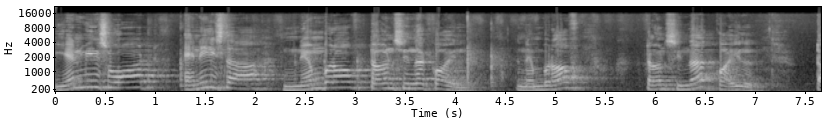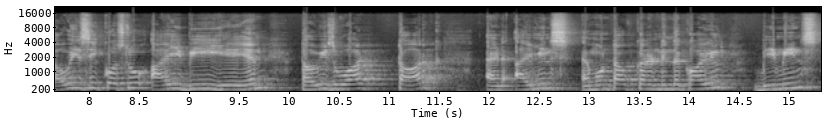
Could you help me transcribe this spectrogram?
n means what? N is the number of turns in the coil. Number of turns in the coil. Tau is equals to i b a n tau is what? Torque. And i means amount of current in the coil. B means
